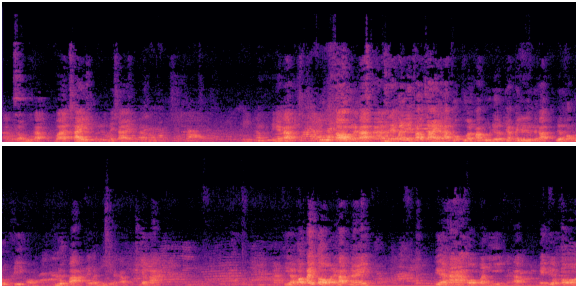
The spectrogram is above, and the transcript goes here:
อะลองดูครับว่าใช่หรือไม่ใช่ครับนี่ครับเป็นไงครับ ถูกต้องนะครับอ่าแสดงว่านักเรียนเข้าใจนะครับทบทวนความรู้เดิมยังไม่ลืมนะครับ เรื่องของรูปคลี่ของลูกบาศในวันนี้นะครับเยี่ยมมากอ่าทีเราก็ไปต่อนะครับในเนื้อหาของวันนี้นะครับ เป็นเรื่องของ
